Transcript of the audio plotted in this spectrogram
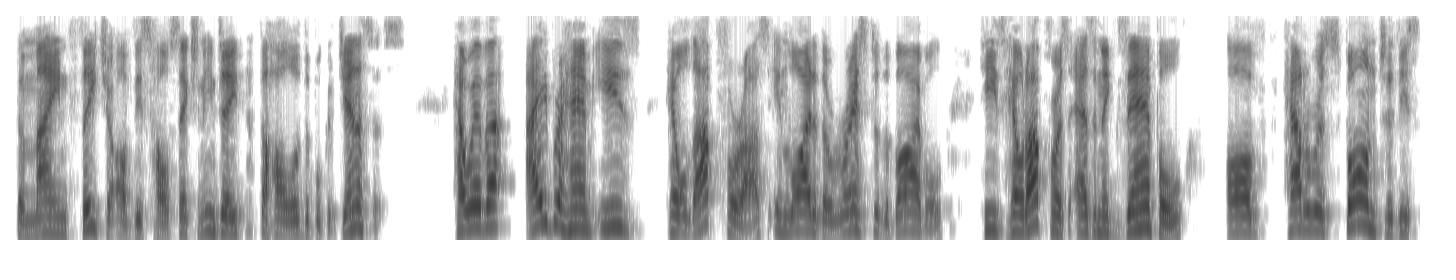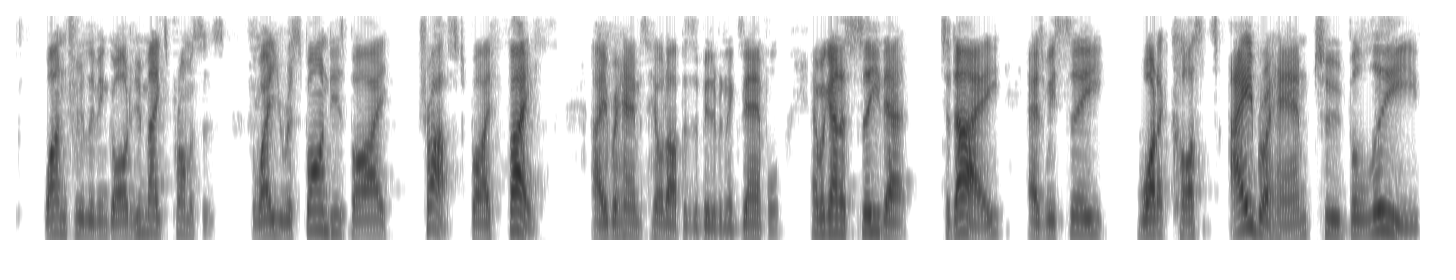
the main feature of this whole section, indeed, the whole of the book of Genesis. However, Abraham is held up for us in light of the rest of the Bible. He's held up for us as an example of how to respond to this one true living God who makes promises. The way you respond is by trust, by faith. Abraham's held up as a bit of an example. And we're going to see that today as we see what it costs Abraham to believe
